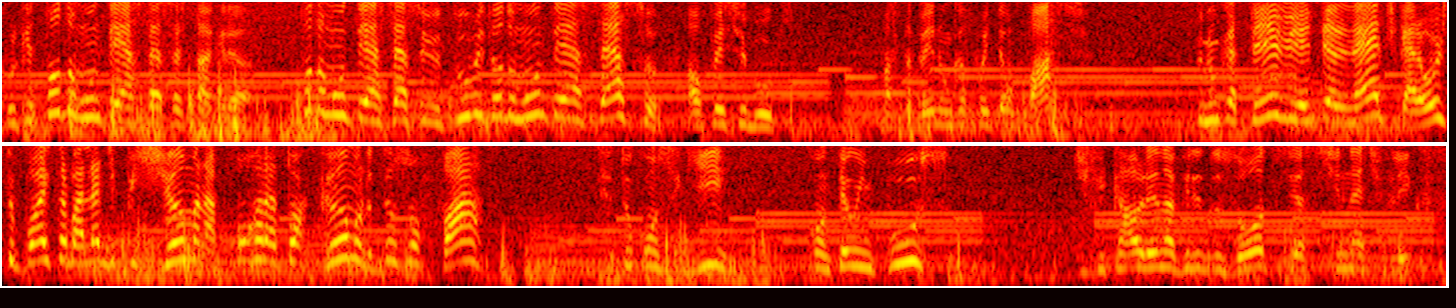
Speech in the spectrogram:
Porque todo mundo tem acesso ao Instagram, todo mundo tem acesso ao YouTube, todo mundo tem acesso ao Facebook. Mas também nunca foi tão fácil Tu nunca teve a internet, cara. Hoje tu pode trabalhar de pijama na porra da tua cama, do teu sofá. Se tu conseguir conter o impulso de ficar olhando a vida dos outros e assistindo Netflix.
